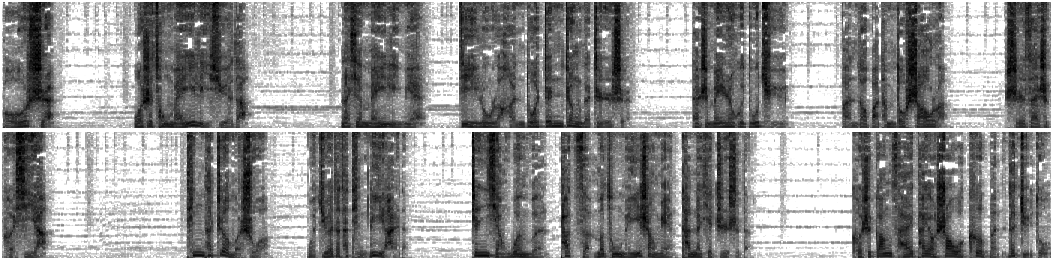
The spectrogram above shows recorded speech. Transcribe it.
不是，我是从煤里学的。那些煤里面记录了很多真正的知识，但是没人会读取，反倒把它们都烧了，实在是可惜呀。听他这么说，我觉得他挺厉害的，真想问问。他怎么从煤上面看那些知识的？可是刚才他要烧我课本的举动，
